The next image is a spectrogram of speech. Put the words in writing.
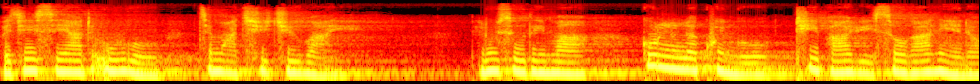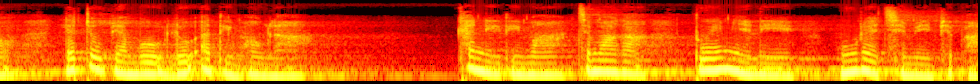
ပကြီးဆရာတူကိုကျမချီးကျူးပါ၏လူဆိုသည်မှာကိုလက်လက်ခွင့်ကို ထိပါ၍စော်ကားလျင်တော့လက်တုပ်ပြန်ဖို့လိုအပ်သည်မဟုတ်လားခက်နေသည်မှာကျမကသွေးမြင်လျင်မူးတဲ့ခြင်းပင်ဖြစ်ပါ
